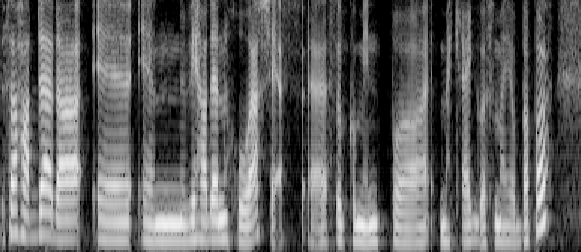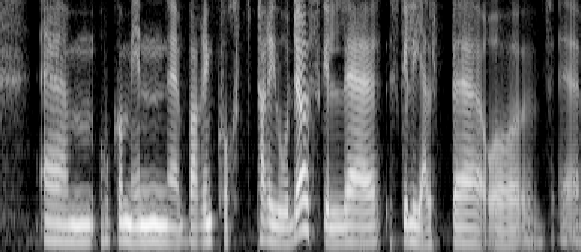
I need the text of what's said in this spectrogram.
så hadde jeg da eh, en Vi hadde en HR-sjef eh, som kom inn på McGregor, som jeg jobba på. Hun kom inn bare en kort periode og skulle, skulle hjelpe uh,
